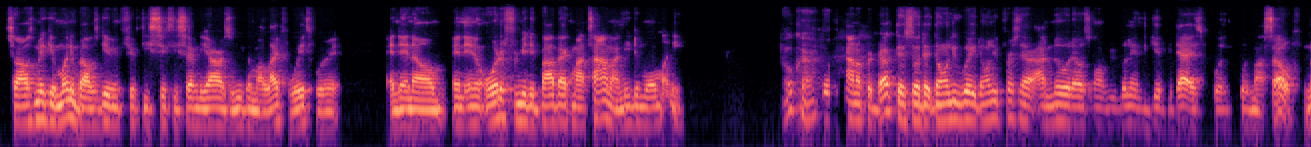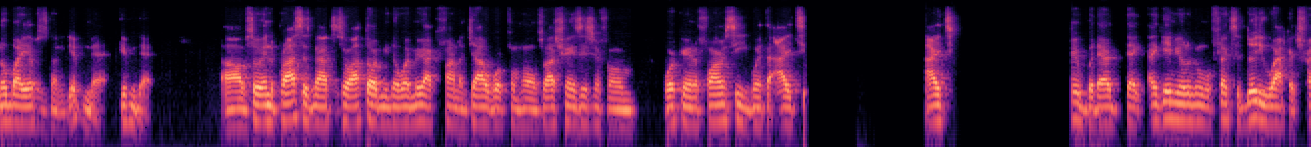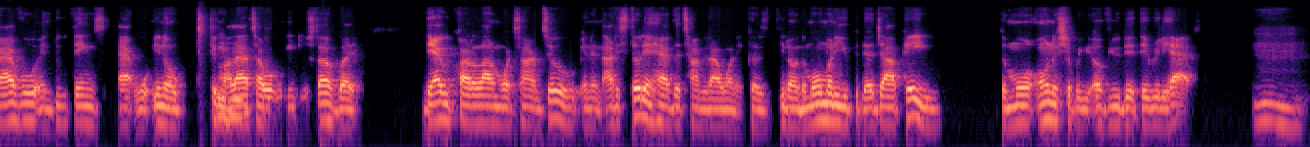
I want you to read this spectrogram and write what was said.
So I was making money, but I was giving 50, 60, 70 hours a week of my life away for it. And then um, and in order for me to buy back my time, I needed more money. Okay. So kind of productive. So that the only way, the only person that I know that was going to be willing to give me that is was, was myself. Nobody else is going to give me that. Give me that. Um, so in the process, man, so I thought, you know what, maybe I could find a job, work from home. So I transitioned from working in a pharmacy, went to IT. IT, but that, that, that gave me a little bit more flexibility where I could travel and do things at, you know, take my mm-hmm. laptop and do stuff. But that required a lot more time too. And then I still didn't have the time that I wanted because, you know, the more money you put that job pay you, the more ownership of you, of you that they really have. Mm.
